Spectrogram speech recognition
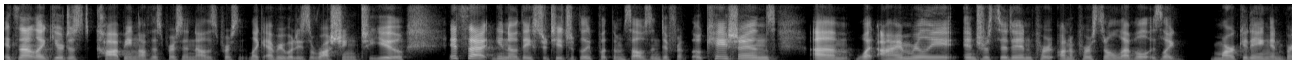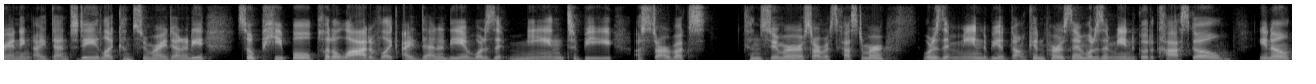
it's not like you're just copying off this person now this person like everybody's rushing to you. It's that you know they strategically put themselves in different locations. Um, what i'm really interested in per, on a personal level is like marketing and branding identity like consumer identity. So people put a lot of like identity and what does it mean to be a starbucks consumer, a Starbucks customer? What does it mean to be a Dunkin' person? What does it mean to go to Costco? You know,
